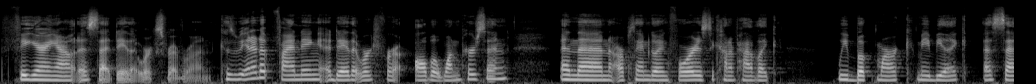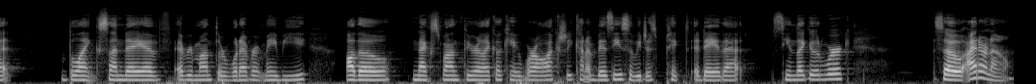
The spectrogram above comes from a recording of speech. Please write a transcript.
figuring out a set day that works for everyone because we ended up finding a day that worked for all but one person and then our plan going forward is to kind of have like we bookmark maybe like a set blank Sunday of every month or whatever it may be. Although next month we were like, okay, we're all actually kind of busy, so we just picked a day that seemed like it would work. So I don't know.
